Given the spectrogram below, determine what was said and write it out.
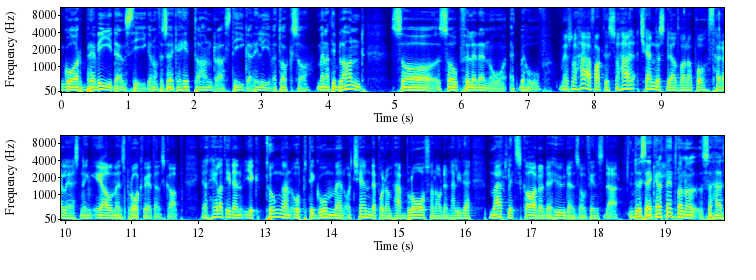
går bredvid den stigen och försöker hitta andra stigar i livet också. Men att ibland så, så uppfyller den nog ett behov. Men så här faktiskt, så här kändes det att vara på föreläsning i allmän språkvetenskap. Jag hela tiden gick tungan upp till gommen och kände på de här blåsorna och den här lite märkligt skadade huden som finns där. Du är säker att det inte var någon så här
